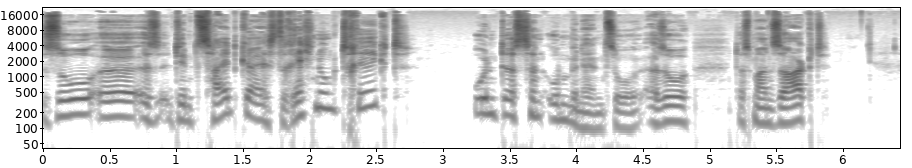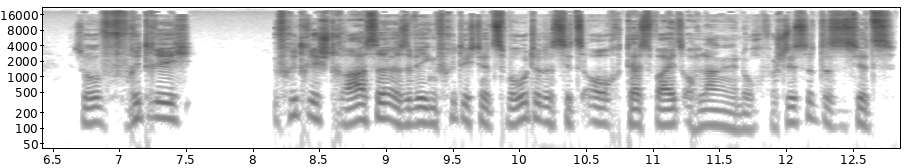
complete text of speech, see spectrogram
so äh, dem Zeitgeist Rechnung trägt und das dann umbenennt. So. Also, dass man sagt, so Friedrich Friedrichstraße, also wegen Friedrich II., das ist jetzt auch, das war jetzt auch lange genug. Verstehst du? Das ist jetzt,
